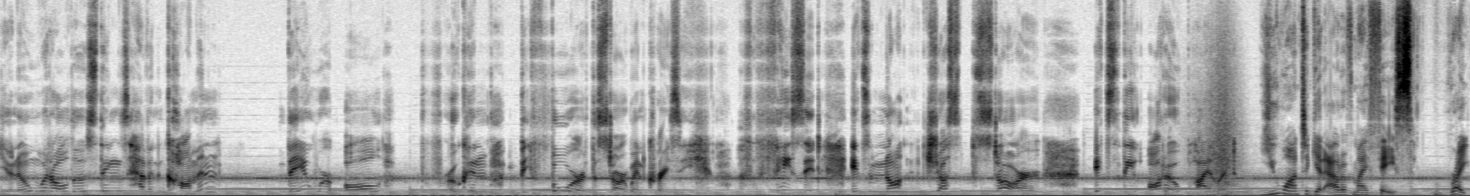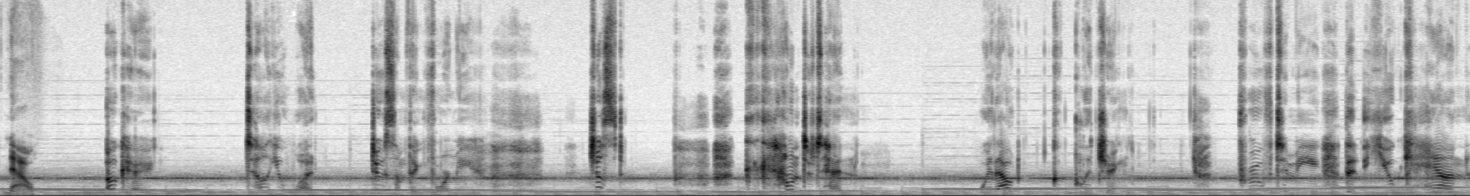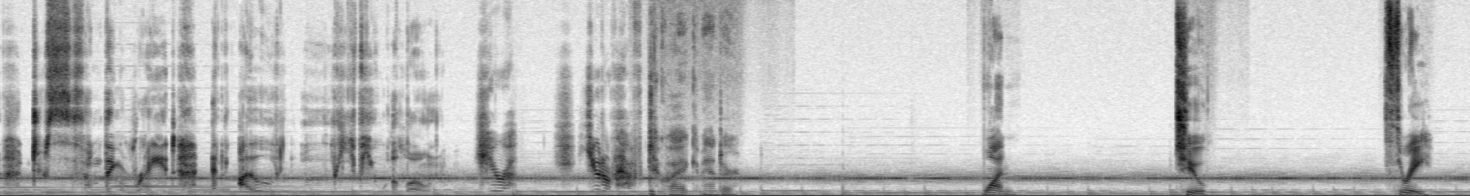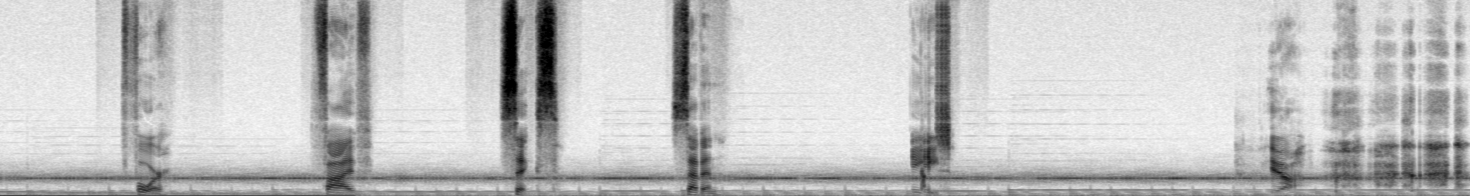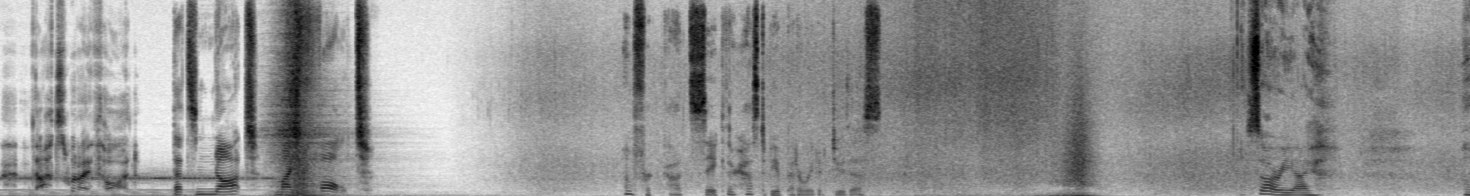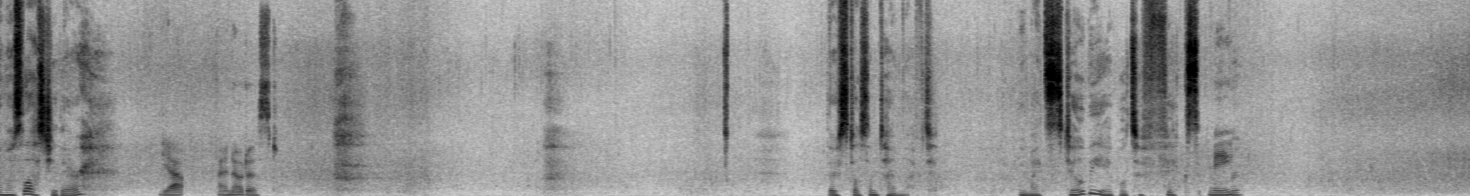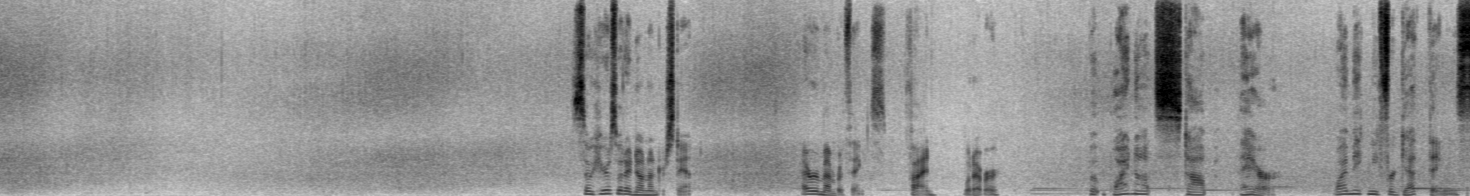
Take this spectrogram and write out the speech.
You know what all those things have in common? They were all broken before the star went crazy. Face it, it's not just the star, it's the autopilot. You want to get out of my face right now. Seven, eight. Yeah. That's what I thought. That's not my fault. Oh, for God's sake, there has to be a better way to do this. Sorry, I almost lost you there. Yeah, I noticed. There's still some time left. We might still be able to fix Me? So here's what I don't understand. I remember things. Fine, whatever. But why not stop there? Why make me forget things?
